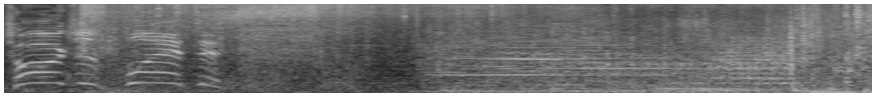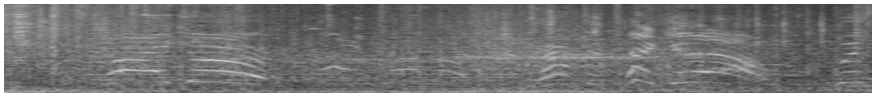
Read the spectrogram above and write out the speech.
Charges planted! Tiger! We have to take it out! With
